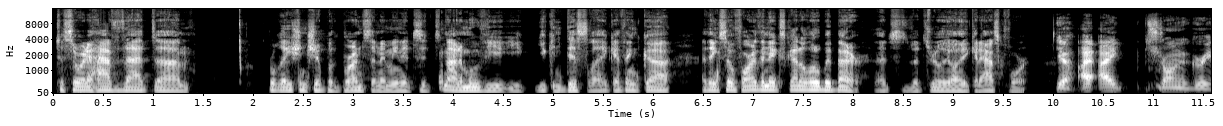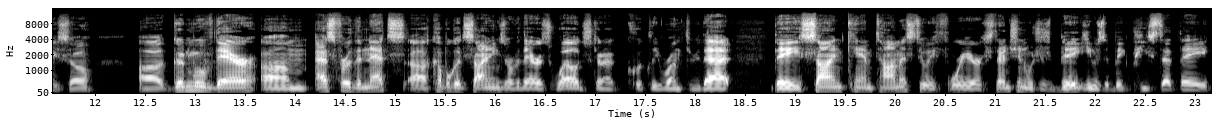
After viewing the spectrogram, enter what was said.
to sort of have that um, relationship with Brunson, I mean, it's it's not a movie you, you, you can dislike. I think uh, I think so far the Knicks got a little bit better. That's that's really all you could ask for. Yeah, I, I strongly agree. So, uh, good move there. Um, as for the Nets, uh, a couple good signings over there as well. Just gonna quickly run through that. They signed Cam Thomas to a four-year extension, which is big. He was a big piece that they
